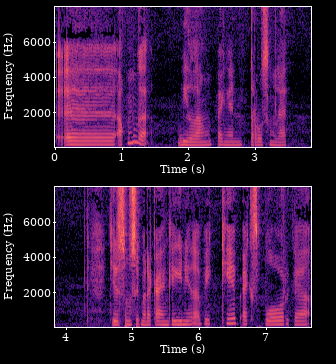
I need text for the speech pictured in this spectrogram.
Eh aku nggak bilang pengen terus ngeliat jadi musik mereka yang kayak gini tapi keep explore kayak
